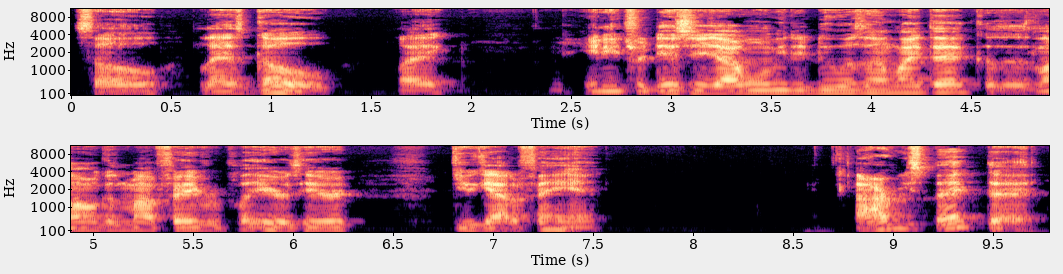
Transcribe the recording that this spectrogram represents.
So let's go. Like any traditions y'all want me to do or something like that? Because as long as my favorite player is here, you got a fan. I respect that.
